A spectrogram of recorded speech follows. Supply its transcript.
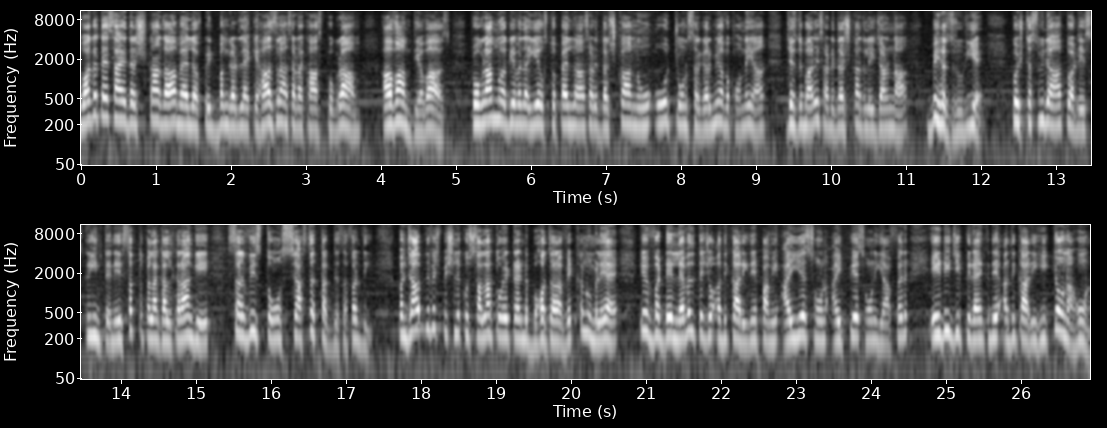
ਸਵਾਗਤ ਹੈ ਸਾਰੇ ਦਰਸ਼ਕਾਂ ਦਾ। ਮੈਂ ਲਵਪ੍ਰੀਤ ਬੰਗੜ ਲੈ ਕੇ ਹਾਜ਼ਰ ਹਾਂ ਸਾਡਾ ਖਾਸ ਪ੍ਰੋਗਰਾਮ। ਆਵਾਮ ਦੀ ਆਵਾਜ਼। ਪ੍ਰੋਗਰਾਮ ਨੂੰ ਅੱਗੇ ਵਧਾਈਏ, ਉਸ ਤੋਂ ਪਹਿਲਾਂ ਸਾਡੇ ਦਰਸ਼ਕਾਂ ਨੂੰ ਉਹ ਚੋਣ ਸਰਗਰਮੀਆਂ ਵਿਖਾਉਂਦੇ ਹਾਂ, ਜਿਸ ਦੇ ਬਾਰੇ ਸਾਡੇ ਦਰਸ਼ਕਾਂ ਦੇ ਲਈ ਜਾਣਨਾ ਬੇहद ਜ਼ਰੂਰੀ ਹੈ। ਕੁਝ ਤਸਵੀਰਾਂ ਤੁਹਾਡੇ ਸਕਰੀਨ ਤੇ ਨੇ। ਸਭ ਤੋਂ ਪਹਿਲਾਂ ਗੱਲ ਕਰਾਂਗੇ ਸਰਵਿਸ ਤੋਂ ਸਿਆਸਤ ਤੱਕ ਦੇ ਸਫ਼ਰ ਦੀ। ਪੰਜਾਬ ਦੇ ਵਿੱਚ ਪਿਛਲੇ ਕੁਝ ਸਾਲਾਂ ਤੋਂ ਇਹ ਟ੍ਰੈਂਡ ਬਹੁਤ ਜ਼ਿਆਦਾ ਵੇਖਣ ਨੂੰ ਮਿਲਿਆ ਹੈ ਕਿ ਵੱਡੇ ਲੈਵਲ ਤੇ ਜੋ ਅਧਿਕਾਰੀ ਨੇ, ਭਾਵੇਂ ਆਈਐਸ ਹੋਣ ਆਈਪੀਐਸ ਹੋਣ ਜਾਂ ਫਿਰ ਏਡੀਜੀਪੀ ਰੈਂਕ ਦੇ ਅਧਿਕਾਰੀ ਹੀ ਕਿਉਂ ਨਾ ਹੋਣ,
